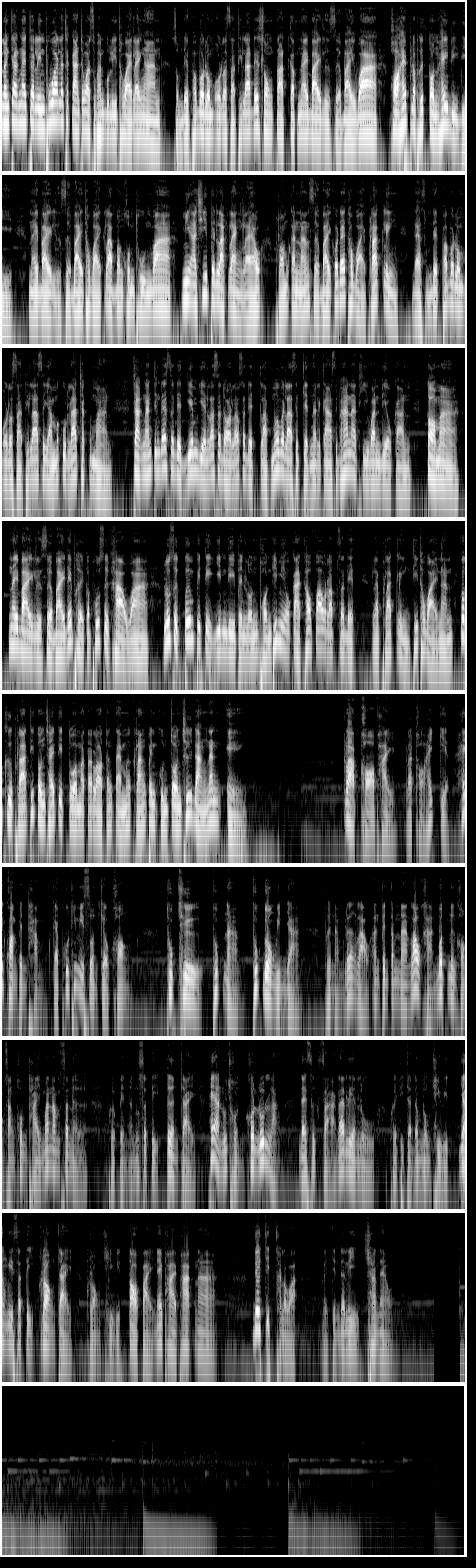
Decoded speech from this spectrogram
หลังจากนายจรินทร์ผู้ว่าราชการจังหวัดสุพรรณบุรีถวายรายงาน สมเด็จพระบรมโอรสาธิราชได้ทรงตรัสกับนายใบหรือเสือใบว่า ขอให้ประพฤติตนให้ดีๆ นายใบหรือเสือใบถวายกราบบังคมทูลว่ามีอาชีพเป็นหลักแหล่งแล้ว พร้อมกันนั้นเสือใบก็ได้ถวายพระกลิ่งแด่สมเด็จพระบรมโอรสาธิราชสยามกุฎราชกุมาร จากนั้นจึงได้เสด็จเยี่ยมเยียนรัษฎรแล้วเสด็จกลับเมื่อเวลา 17นาฬิกา15นาทีวันเดียวกัน ต่อมาในใบหรือเสือใบได้เผยกับผู้สื่อข่าวว่า รู้สึกปลื้มปิติยินดีเป็นล้นผลที่มีโอกาสเข้าเฝ้ารับเสด็จ และพระกลิ่งที่ถวายนั้นก็คือพระที่ตนใช้ติดตัวมาตลอดตั้งแต่เมื่อครั้งเป็นขุนโจรชื่อดังนั่นเอง กราบขออภัยและขอให้เกียรติให้ความเป็นธรรม แก่ผู้ที่มีส่วนเกี่ยวข้อง ทุกชื่อ ทุกนาม ทุกดวงวิญญาณ เพื่อนำเรื่องราวอันเป็นตำนานเล่าขานบทหนึ่งของสังคมไทยมานำเสนอ เพื่อเป็นอนุสติเตือนใจให้อนุชนคนรุ่นหลังได้ศึกษาและเรียนรู้ เพื่อที่จะดำรงชีวิตยังมีสติครองใจครองชีวิตต่อไปในภายภาคหน้า ด้วยจิตคารวะ Legendary Channel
